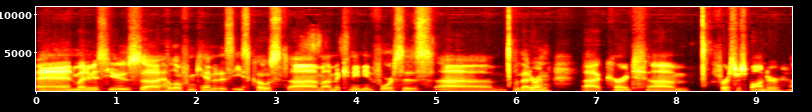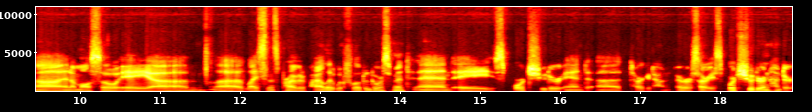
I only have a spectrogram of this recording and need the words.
And my name is Hughes. Uh, hello from Canada's East Coast. Um, I'm a Canadian Forces um, veteran, uh, current um, first responder, uh, and I'm also a uh, uh, licensed private pilot with float endorsement and a sports shooter and uh, target hunt, or sorry, sports shooter and hunter.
